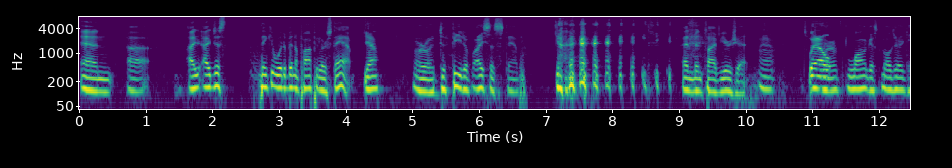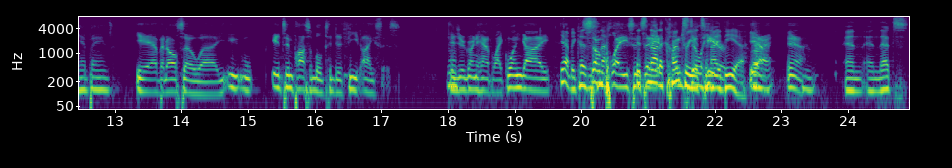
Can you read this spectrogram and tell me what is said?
and uh, I I just think it would have been a popular stamp. Yeah. or a defeat of ISIS stamp. Hadn't been five years yet. Yeah. It's one Well- of our longest military campaigns. Yeah, but also uh, you, it's impossible to defeat ISIS because you're going to have like one guy Yeah, because it's not- someplace it's say, not a country, still it's an idea. Yeah, Right. yeah, and and that's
